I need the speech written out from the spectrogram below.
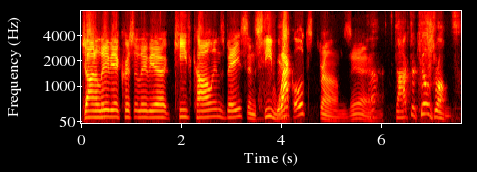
Jon Oliva, Criss Oliva, Keith Collins bass, and Steve Yeah. Wacholz drums. Yeah. Yeah. Dr. Kill Drums.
